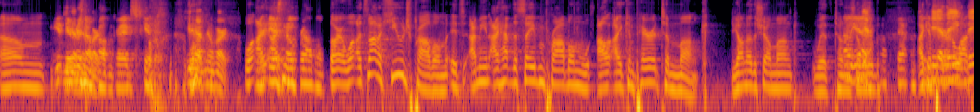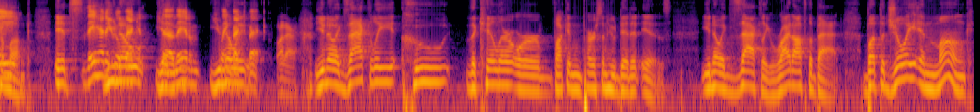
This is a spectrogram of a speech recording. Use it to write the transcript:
Um, You- You There have is no no problem, Greig. Skip it. You have no heart. well, I, There is I no problem. All right. Well, it's not a huge problem. It's. I mean, I have the same problem. I'll, I compare it to Monk. Do y'all know the show Monk with Tony Oh yeah, Shalhoub? definitely. I compare Yeah, it a lot they- to Monk. It's They had to you go know, back and yeah, uh, they had them you know back to back. Whatever. You know exactly who the killer or fucking person who did it is. You know exactly right off the bat. But the joy in Monk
